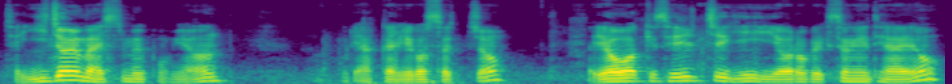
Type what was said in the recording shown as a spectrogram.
자, 2절 말씀을 보면 우리 아까 읽었었죠? 여호와께서 일찍이 여러 백성에 대하여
